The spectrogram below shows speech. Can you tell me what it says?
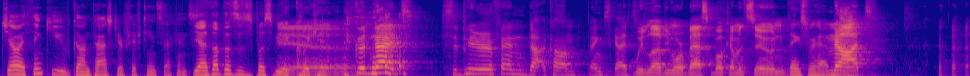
Joe, I think you've gone past your 15 seconds. yeah, I thought this was supposed to be a quick hit. Good night. SuperiorFan.com. Thanks, guys. We love you. More basketball coming soon. Thanks for having me. Not.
